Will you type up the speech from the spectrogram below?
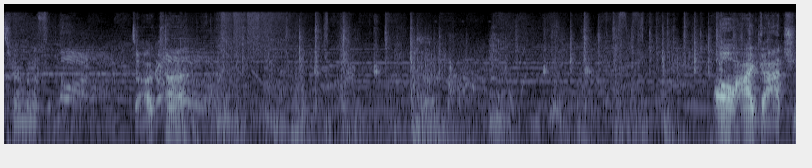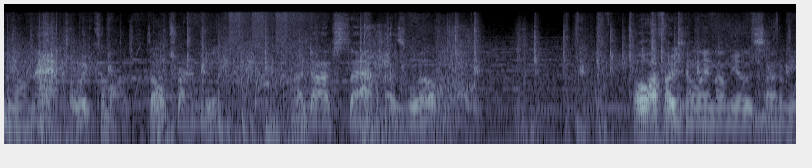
Terminal Duck Hunt. Oh, I got you on that, boy. Come on. Don't try me. I dodged that as well. Oh, I thought he was going to land on the other side of me.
